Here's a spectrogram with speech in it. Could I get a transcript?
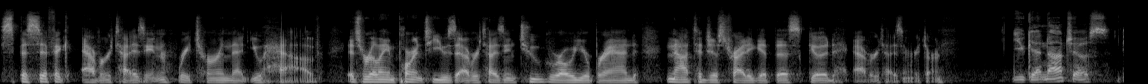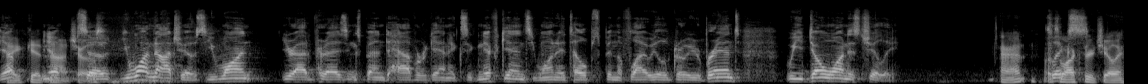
specific advertising return that you have. It's really important to use advertising to grow your brand, not to just try to get this good advertising return. You get nachos. Yeah, I get nachos. So you want nachos. You want your advertising spend to have organic significance. You want it to help spin the flywheel, grow your brand. What you don't want is chili. All right, let's Clicks- walk through chili.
